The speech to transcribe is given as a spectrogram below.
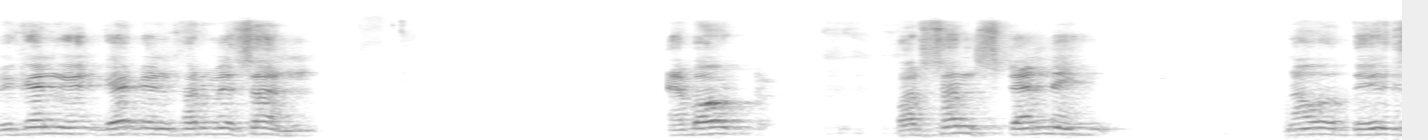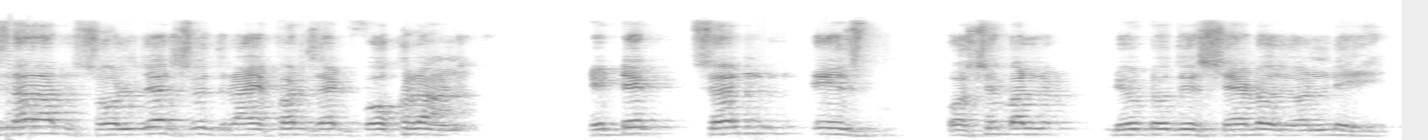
we can get information about persons standing. Now these are soldiers with rifles at Pokhran detection is possible due to these shadows only.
